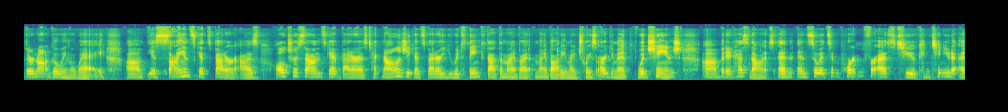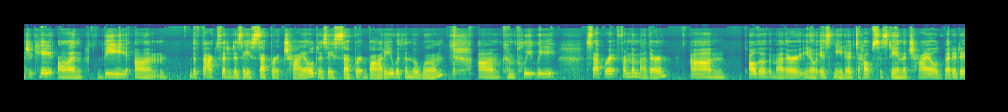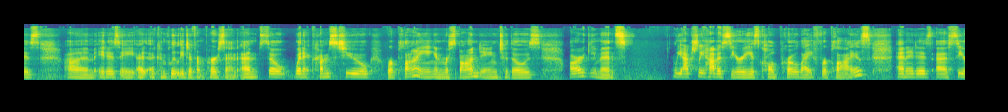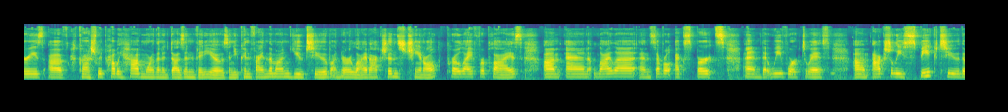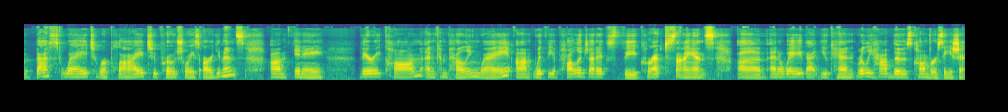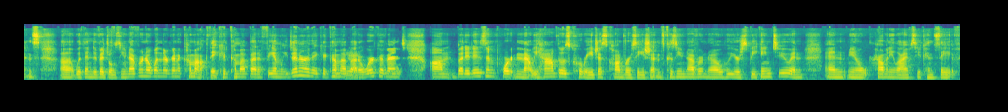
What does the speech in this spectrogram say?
they're not going away. Um, as science gets better, as ultrasounds get better, as technology gets better, you would think that the my, my body, my choice argument would change, uh, but it has not. And and so it's important for us to continue to educate on the um, the fact that it is a separate child, is a separate body within the womb, um, completely separate from the mother. Um, although the mother you know is needed to help sustain the child but it is um, it is a, a completely different person and so when it comes to replying and responding to those arguments we actually have a series called Pro Life Replies, and it is a series of, gosh, we probably have more than a dozen videos, and you can find them on YouTube under Live Actions channel, Pro Life Replies. Um, and Lila and several experts um, that we've worked with um, actually speak to the best way to reply to pro choice arguments um, in a very calm and compelling way um, with the apologetics, the correct science, um, and a way that you can really have those conversations uh, with individuals. You never know when they're going to come up. They could come up at a family dinner, they could come up yeah. at a work event, um, but it is important that we have those courageous conversations because you never know who you're speaking to and and you know how many lives you can save.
